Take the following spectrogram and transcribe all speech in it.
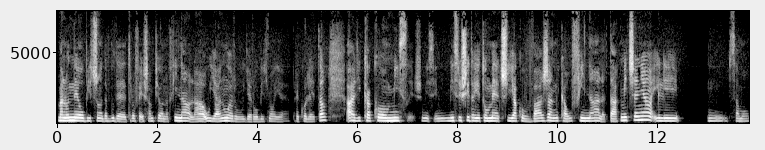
malo neobično da bude trofej šampiona finala u januaru, jer obično je preko leta. Ali kako misliš? Mislim, misliš i da je to meč jako važan kao finala takmičenja ili mm, samo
